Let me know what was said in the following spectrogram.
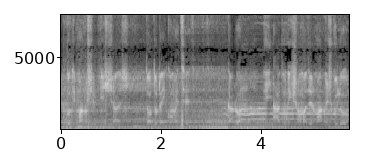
প্রতি মানুষের বিশ্বাস ততটাই কমেছে। কারণ এই আধুনিক সমাজের মানুষগুলো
